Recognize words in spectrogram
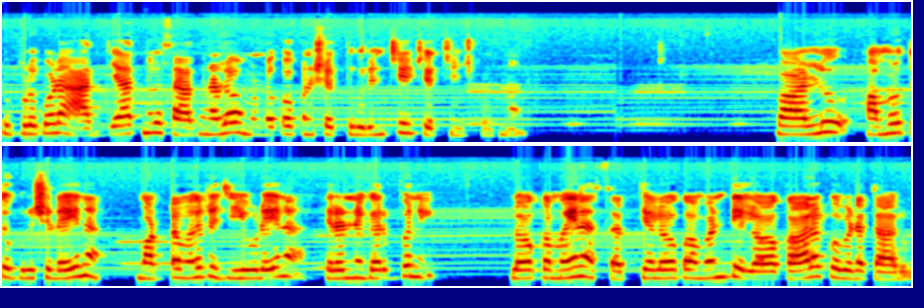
ఇప్పుడు కూడా ఆధ్యాత్మిక సాధనలో ముండకోపనిషత్తు గురించి చర్చించుకుంటున్నాం. వాళ్ళు అమృత పురుషుడైన మొట్టమొదటి జీవుడైన హిరణ్య గర్భుని లోకమైన సత్యలోకం వంటి లోకాలకు విడతారు.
